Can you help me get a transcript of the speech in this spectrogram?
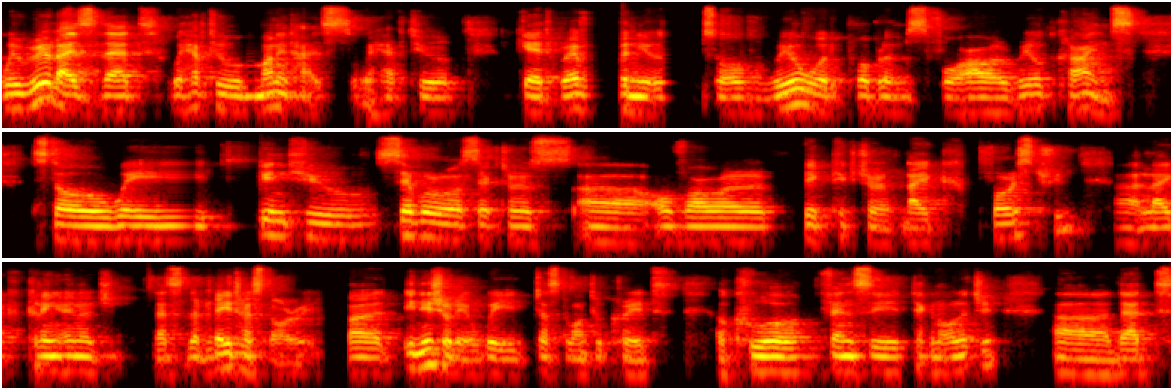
we realized that we have to monetize. We have to get revenue solve real world problems for our real clients. So we get into several sectors uh, of our big picture, like forestry, uh, like clean energy. That's the later story. But initially, we just want to create a cool, fancy technology uh, that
